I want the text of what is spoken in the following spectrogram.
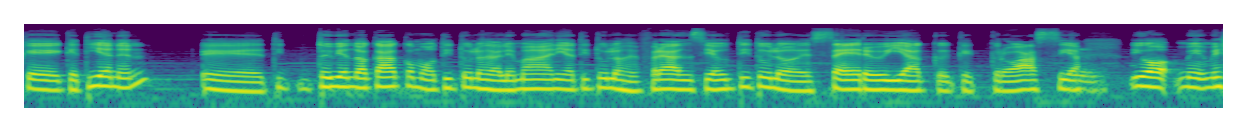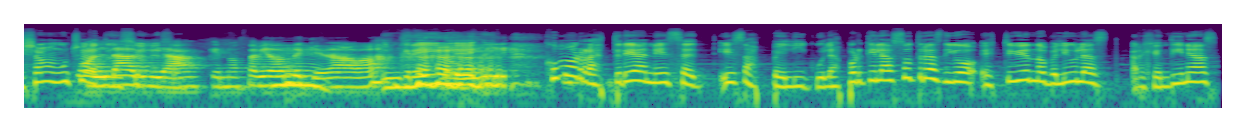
que, tienen. Eh, estoy viendo acá como títulos de Alemania, títulos de Francia, un título de Serbia, que, Croacia. Digo, me, llama mucho la atención. que no sabía dónde mm, quedaba. Increíble. ¿Cómo rastrean esas películas? Porque las otras, digo, estoy viendo películas argentinas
